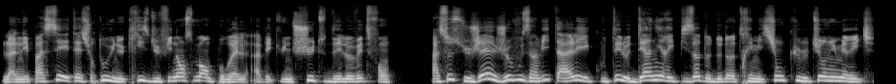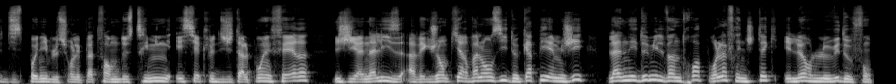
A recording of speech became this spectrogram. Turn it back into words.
L'année passée était surtout une crise du financement pour elles, avec une chute des levées de fonds. À ce sujet, je vous invite à aller écouter le dernier épisode de notre émission Culture numérique, disponible sur les plateformes de streaming et siècledigital.fr. J'y analyse avec Jean-Pierre Valenzy de KPMG l'année 2023 pour la French Tech et leur levée de fonds.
